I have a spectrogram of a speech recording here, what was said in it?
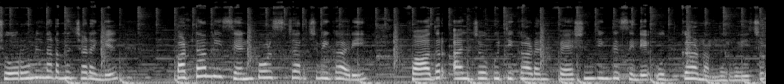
ഷോറൂമിൽ നടന്ന ചടങ്ങിൽ പട്ടാമ്പി സെന്റ് പോൾസ് ചർച്ച് വികാരി ഫാദർ അൽജോ കുറ്റിക്കാടൻ ഫാഷൻ ജിങ്കിൾസിന്റെ ഉദ്ഘാടനം നിർവഹിച്ചു.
